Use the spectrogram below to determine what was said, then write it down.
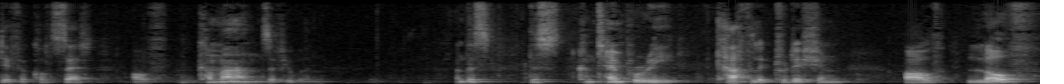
difficult set of commands, if you will. And this, this contemporary Catholic tradition of love,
